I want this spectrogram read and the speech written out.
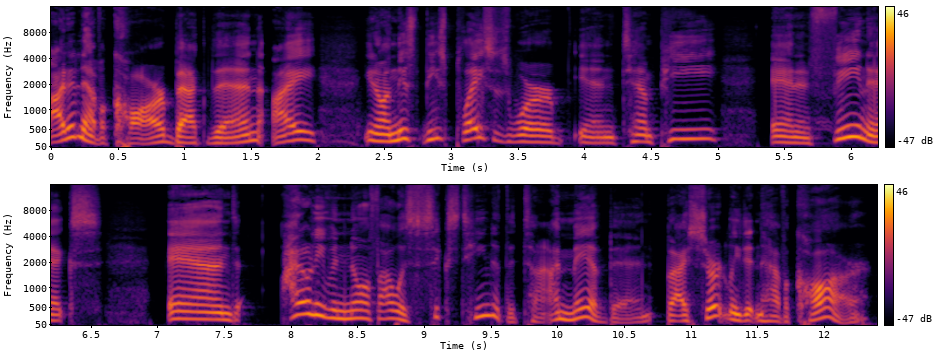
I didn't have a car back then. I, you know, and this, these places were in Tempe and in Phoenix. And I don't even know if I was 16 at the time. I may have been, but I certainly didn't have a car.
